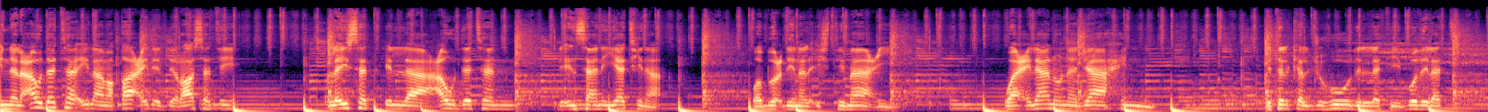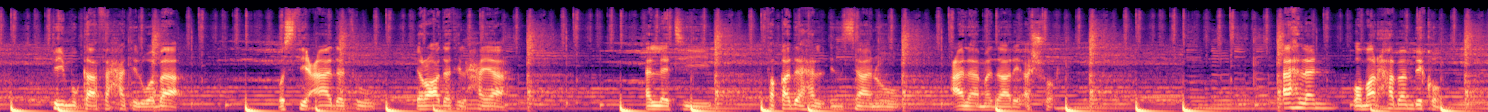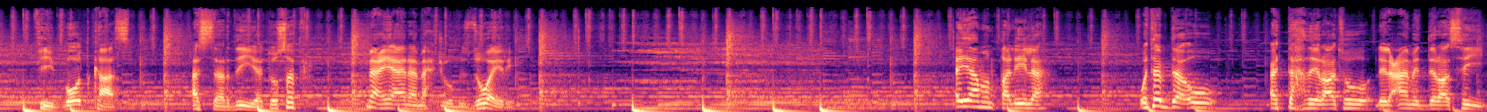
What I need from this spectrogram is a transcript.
إن العودة إلى مقاعد الدراسة ليست إلا عودة لإنسانيتنا وبعدنا الاجتماعي وإعلان نجاح لتلك الجهود التي بذلت في مكافحة الوباء واستعادة إرادة الحياة التي فقدها الإنسان على مدار أشهر. أهلا ومرحبا بكم. في بودكاست السردية صفر. معي أنا محجوب الزويري. أيام قليلة وتبدأ التحضيرات للعام الدراسي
